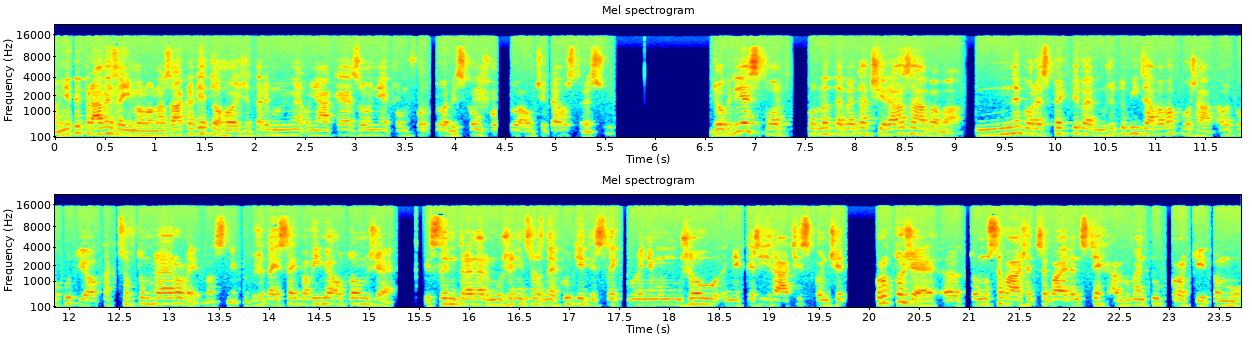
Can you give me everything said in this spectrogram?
A mě by právě zajímalo na základě toho, že tady mluvíme o nějaké zóně komfortu a diskomfortu a určitého stresu. Dokdy je sport podle tebe ta čirá zábava? Nebo respektive může to být zábava pořád, ale pokud jo, tak co v tom hraje roli vlastně? Protože tady se bavíme o tom, že jestli jim trenér může něco znechutit, jestli kvůli němu můžou někteří hráči skončit, protože eh, k tomu se váže třeba jeden z těch argumentů proti tomu,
